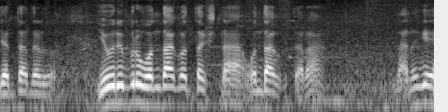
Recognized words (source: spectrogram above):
ಜನತಾದಳ ಇವರಿಬ್ಬರು ಒಂದಾಗೋದ ತಕ್ಷಣ ಒಂದಾಗ್ತಾರ ನನಗೆ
